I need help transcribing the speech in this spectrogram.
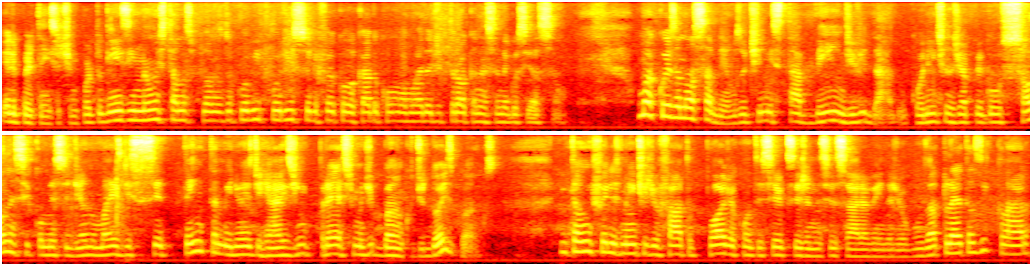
Ele pertence ao time português e não está nos planos do clube, e por isso ele foi colocado como uma moeda de troca nessa negociação. Uma coisa nós sabemos, o time está bem endividado. O Corinthians já pegou só nesse começo de ano mais de 70 milhões de reais de empréstimo de banco, de dois bancos. Então, infelizmente, de fato, pode acontecer que seja necessária a venda de alguns atletas e, claro,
